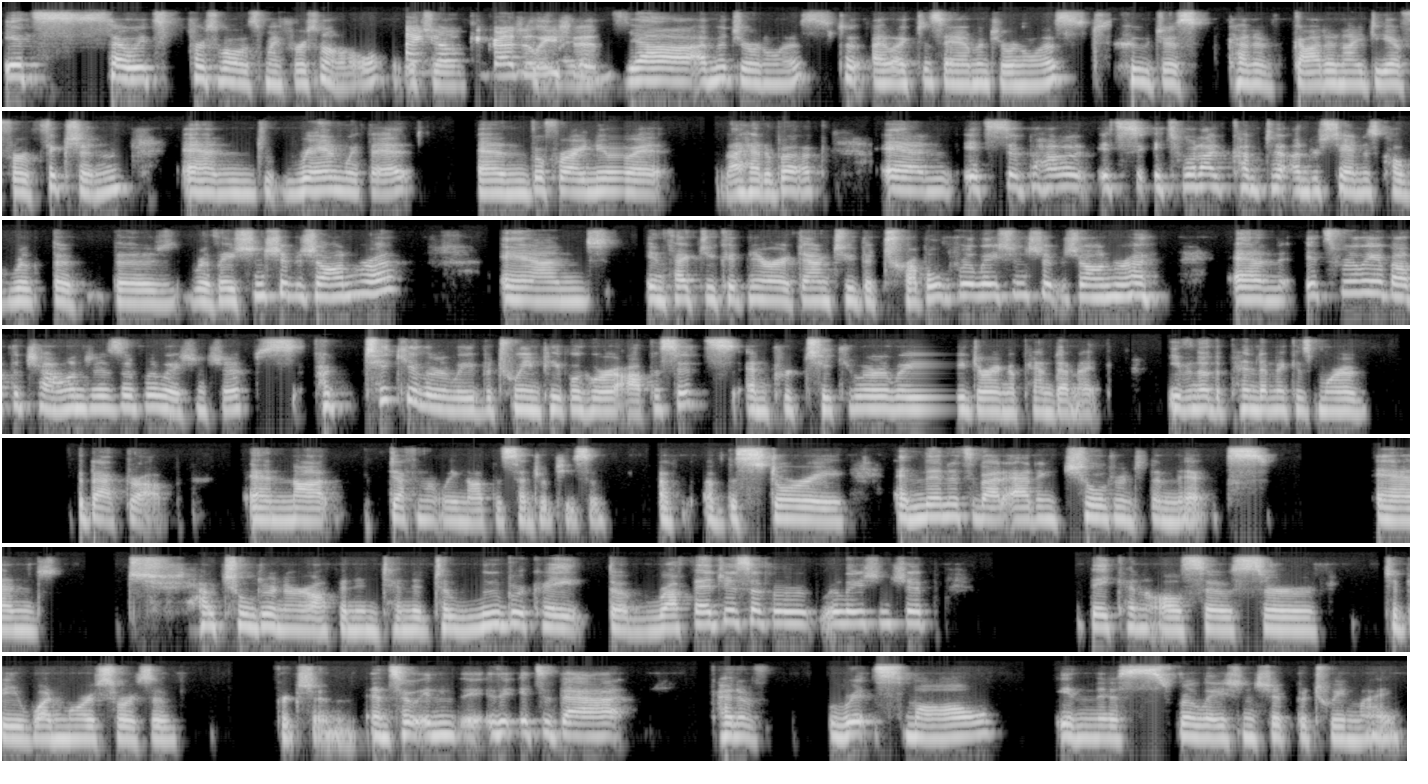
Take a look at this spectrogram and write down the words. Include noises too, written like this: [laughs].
it's so it's first of all, it's my first novel. I know. Congratulations. Yeah, I'm a journalist. I like to say I'm a journalist who just kind of got an idea for fiction and ran with it. And before I knew it, I had a book, and it's about it's it's what I've come to understand is called re- the the relationship genre, and in fact, you could narrow it down to the troubled relationship genre. And it's really about the challenges of relationships, particularly between people who are opposites, and particularly during a pandemic, even though the pandemic is more the backdrop and not definitely not the centerpiece of of, of the story. And then it's about adding children to the mix and how children are often intended to lubricate the rough edges of a relationship they can also serve to be one more source of friction. And so in it's that kind of writ small in this relationship between my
